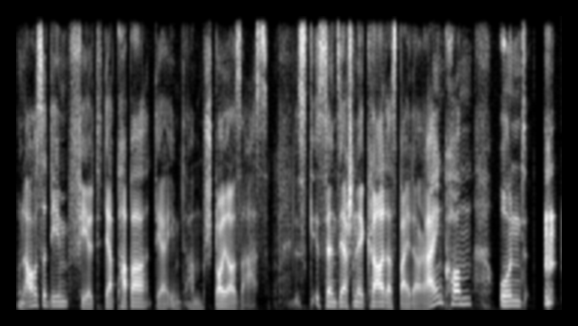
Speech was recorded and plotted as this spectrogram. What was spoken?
Und außerdem fehlt der Papa, der eben am Steuer saß. Es ist dann sehr schnell klar, dass beide reinkommen und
